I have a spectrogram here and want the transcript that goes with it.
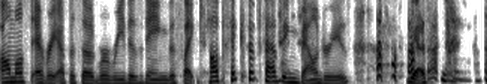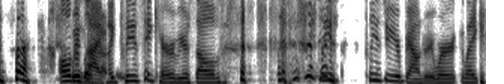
almost every episode we're revisiting this like topic of having boundaries. yes. All the time. Like please take care of yourselves. please please do your boundary work. Like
